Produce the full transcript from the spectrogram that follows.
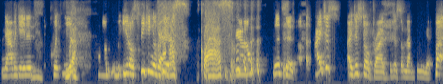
navigated quickly. Yeah. Um, you know, speaking of gas, class. Now, listen, I just, I just don't drive. I just, I'm not doing it. But,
